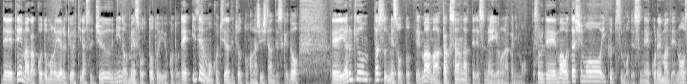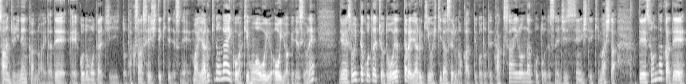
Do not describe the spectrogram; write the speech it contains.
でテーマが子どものやる気を引き出す12のメソッドということで以前もこちらでちょっとお話ししたんですけどえー、やる気を出すメソッドってまあまあたくさんあってですね世の中にもそれでまあ私もいくつもですねこれまでの32年間の間で、えー、子どもたちとたくさん接してきてですねまあやる気のない子が基本は多い多いわけですよね。でそういった子たちをどうやったらやる気を引き出せるのかっていうことでたくさんいろんなことをですね実践してきました。でその中で、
